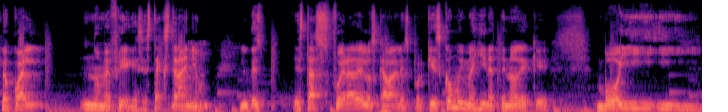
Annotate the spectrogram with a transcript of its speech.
lo cual no me friegues, está extraño. estás fuera de los cabales, porque es como imagínate, ¿no? De que voy y,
